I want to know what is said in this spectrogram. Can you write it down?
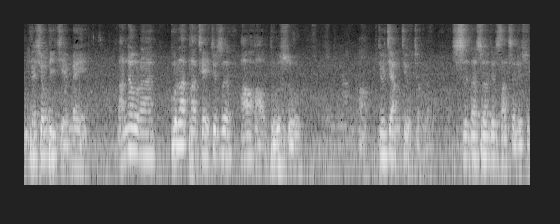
你的兄弟姐妹，然后呢，不让他去，就是好好读书，啊，就这样就走了。死的时候就三十六岁，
